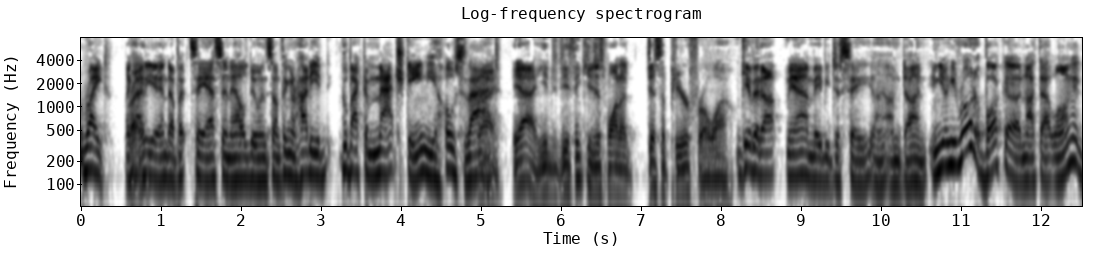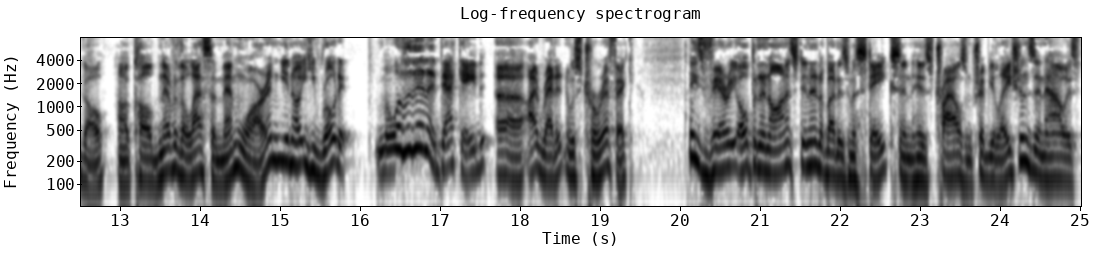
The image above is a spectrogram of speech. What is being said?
right, like how do you end up at say SNL doing something, or how do you go back to Match Game? He hosts that. Yeah. You, do you think you just want to disappear for a while? Give it up. Yeah, maybe just say I'm done. And you know, he wrote a book uh, not that long ago uh, called "Nevertheless a Memoir," and you know, he wrote it well, within a decade. Uh, I read it; and it was terrific. He's very open and honest in it about his mistakes and his trials and tribulations, and how his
